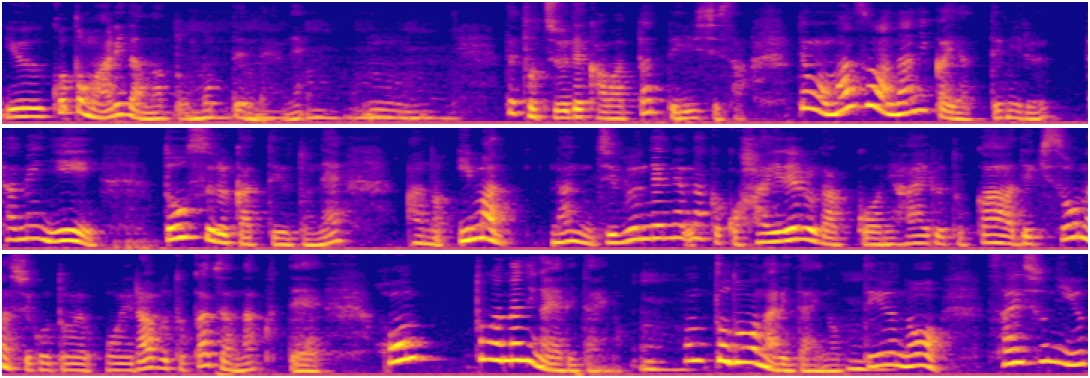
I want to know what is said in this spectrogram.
いうこともありだなと思ってんだよね。うん。うんで途中で変わったっていいしさ。でもまずは何かやってみる。ためにどうするかっていうとねあの今何自分でねなんかこう入れる学校に入るとかできそうな仕事を選ぶとかじゃなくて本当は何がやりたいの？うん。本当どうなりたいのっていうのを最初に言っ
